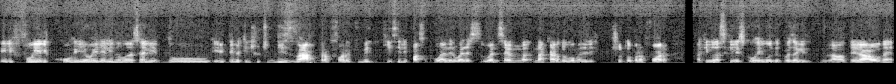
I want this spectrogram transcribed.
ele foi, ele correu, ele ali no lance ali do. Ele teve aquele chute bizarro para fora, que, que, se ele passa pro Éder, o Éder, o Éder saiu na, na, cara do gol, mas ele chutou para fora. Aquele lance que ele escorregou depois ali na lateral, né?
